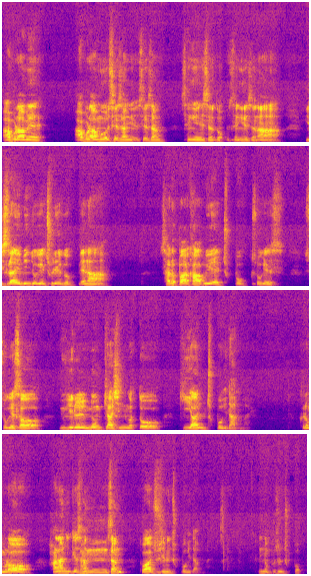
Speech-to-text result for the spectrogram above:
아브라함의 아브라함의 세상 세상 생애에서도 생애에서나 이스라엘 민족의 출애굽 때나 사르파 가부의 축복 속에, 속에서 위기를 명쾌 하신 것도 귀한 축복이다 그 말이에요. 그러므로 하나님께서 항상 도와주시는 축복이다 그 말이에요. 그러니까 무슨 축복?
